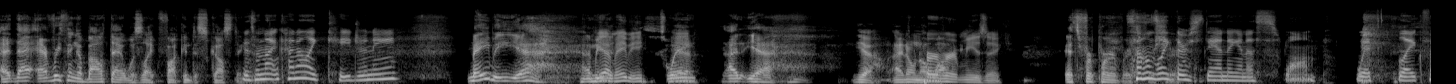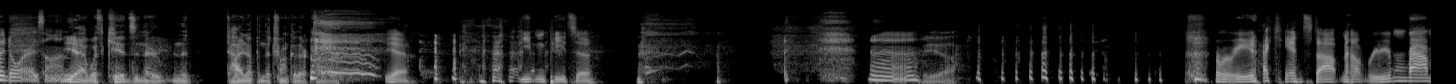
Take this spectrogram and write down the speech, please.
uh, that everything about that was like fucking disgusting. Isn't that kind of like Cajun-y? maybe? Yeah. I mean, yeah, maybe swing. I, yeah. Yeah. I don't know. why. pervert music. It's for perverts. Sounds for like sure. they're standing in a swamp with like fedoras on. yeah with kids in their in the tied up in the trunk of their car. Yeah, eating pizza. Uh, yeah. Re- I can't stop now. Re- bop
